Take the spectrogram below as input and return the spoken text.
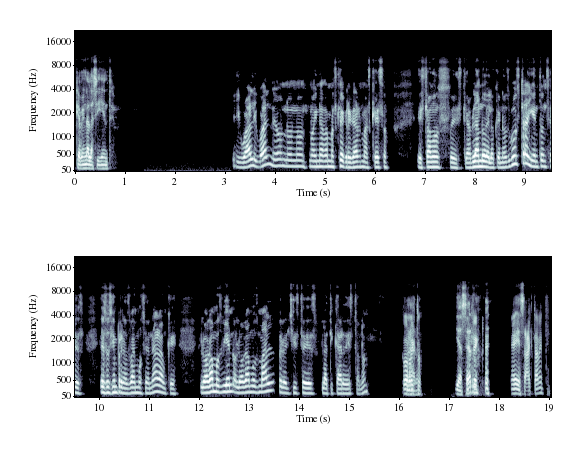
que venga la siguiente. Igual, igual, no, no, no, no hay nada más que agregar más que eso. Estamos este, hablando de lo que nos gusta y entonces eso siempre nos va a emocionar, aunque lo hagamos bien o lo hagamos mal, pero el chiste es platicar de esto, ¿no? Correcto y hacerlo. Exactamente.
